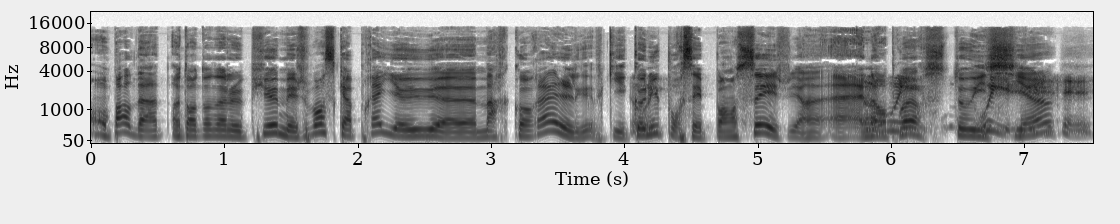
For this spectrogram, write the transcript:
on parle d'Antonin le Pieux, mais je pense qu'après, il y a eu euh, Marc Aurèle, qui est connu Oui. pour ses pensées, un, un Ah empereur oui, stoïcien. oui,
